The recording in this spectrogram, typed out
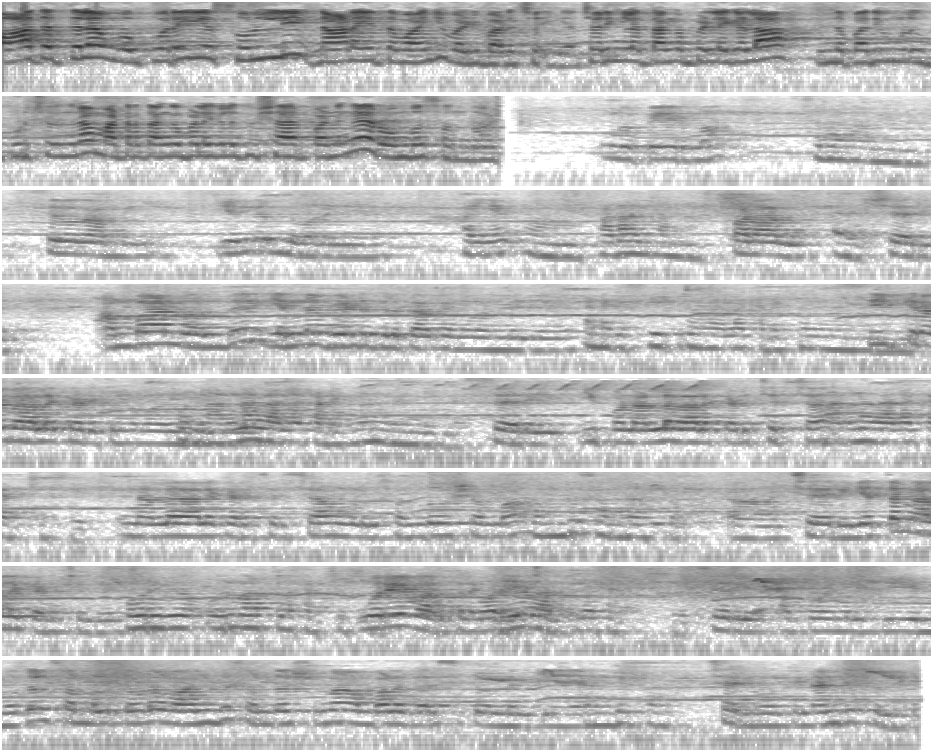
பாதத்துல உங்க குறைய சொல்லி நாணயத்தை வாங்கி வழிபாடு செய்யுங்க. சரிங்களா தங்க பிள்ளைகளா? இந்த பதிவு உங்களுக்கு பிடிச்சிருந்தா மற்ற தங்க பிள்ளைகளுக்கு ஷேர் பண்ணுங்க. ரொம்ப சந்தோஷம். உங்க பேருமா? சிவகாமி. சிவகாமி. எங்கேருந்து வரீங்க? பையன் படால் தான் படால். சரி. அம்பாள் வந்து என்ன வேண்டுதலுக்காக இங்கே வந்தீங்க? எனக்கு சீக்கிரம் வேலை கிடைக்கும் சீக்கிரம் வேலை கிடைக்கணும். நல்ல வேலை கிடைக்கணும்னு வேண்டிங்க சரி இப்போ நல்ல வேலை கிடைச்சிருச்சா? நல்ல வேலை கிடைச்சிச்சு நல்ல வேலை கிடைச்சிருச்சா? உங்களுக்கு சந்தோஷமா? ரொம்ப சந்தோஷம். சரி எத்தனை நாள் கிடைச்சது? ஒரு ஒரு வாரத்தில் கிடைச்சிச்சு ஒரே வாரத்தில் ஒரே வாரத்தில் கிடைச்சிச்சு சரி அப்போ இன்னைக்கு முதல் சம்பளத்தோட வந்து சந்தோஷமா அம்பாளை தரிசித்து வந்திருக்கீங்க. கண்டிப்பாக சரி ஓகே நன்றி சொல்லுங்க.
